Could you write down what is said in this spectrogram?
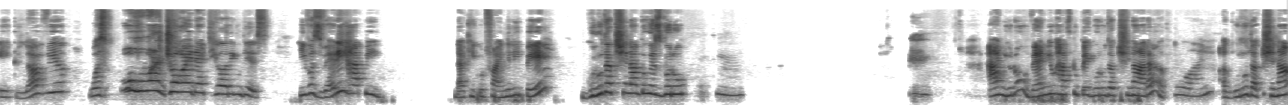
Eklavya was overjoyed at hearing this. He was very happy that he could finally pay Guru Dakshina to his Guru. Hmm. And you know, when you have to pay Guru Dakshina, Arav, One. a Guru Dakshina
